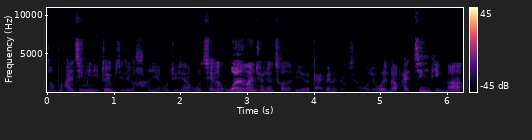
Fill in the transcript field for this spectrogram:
啊不拍精品你对不起这个行业。我觉得现在我现在完完全全彻彻底底的改变了这种想法。我觉得为什么要拍精品呢？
